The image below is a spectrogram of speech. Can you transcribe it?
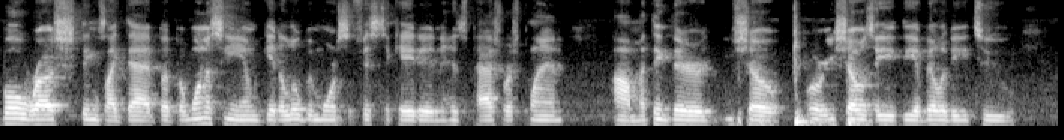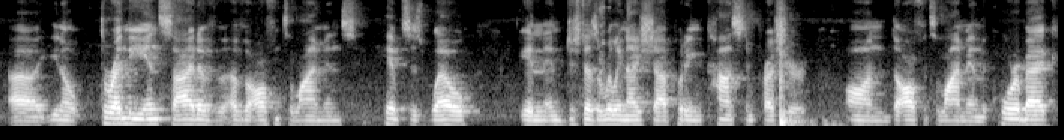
bull rush, things like that. But but want to see him get a little bit more sophisticated in his pass rush plan. Um, I think there you show or he shows the the ability to uh, you know threaten the inside of of the offensive lineman's hips as well, and, and just does a really nice job putting constant pressure on the offensive lineman the quarterback.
